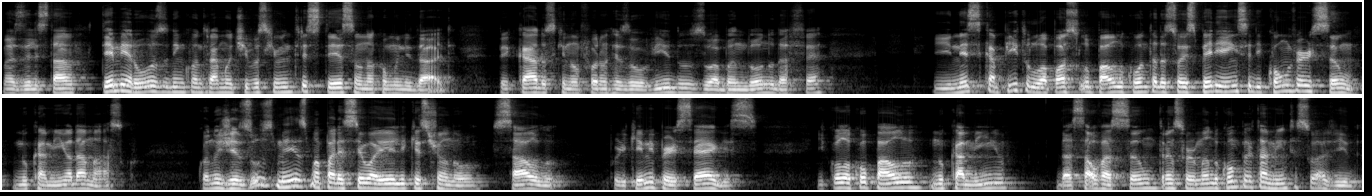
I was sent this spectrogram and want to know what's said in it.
mas ele está temeroso de encontrar motivos que o entristeçam na comunidade, pecados que não foram resolvidos, o abandono da fé. E nesse capítulo, o apóstolo Paulo conta da sua experiência de conversão no caminho a Damasco. Quando Jesus mesmo apareceu a ele e questionou: Saulo, por que me persegues? E colocou Paulo no caminho da salvação, transformando completamente a sua vida.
